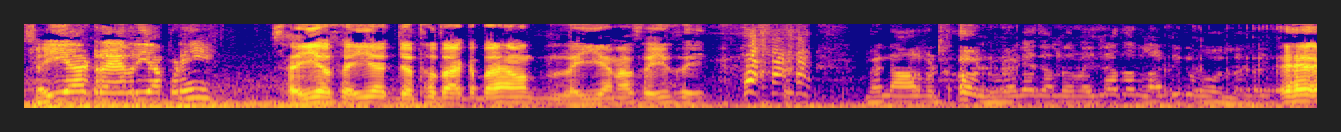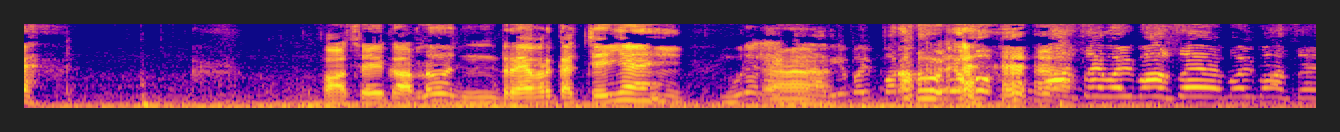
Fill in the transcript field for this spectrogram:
ਸਹੀ ਆ ਡਰਾਈਵਰੀ ਆਪਣੀ। ਸਹੀ ਆ ਸਹੀ ਆ ਜਿੱਥੋਂ ਤੱਕ ਤਾਂ ਹੁਣ ਲਈ ਆ ਨਾ ਸਹੀ ਸਹੀ। ਮੈਂ ਨਾਲ ਬਿਠਾਉਣ ਨੂੰ ਮੈਂ ਕਿਹਾ ਚੱਲ ਪਹਿਲਾਂ ਤਾਂ ਲਾਡੀ ਨੂੰ ਬੋਲ ਲੱਗੇ। ਪਾਸੇ ਕਰ ਲੋ ਡਰਾਈਵਰ ਕੱਚੇ ਹੀ ਆ ਅਸੀਂ। ਮੂਰੇ ਲੈ ਕੇ ਹਾਂ। ਲਾ ਦਈਏ ਬਾਈ ਪਰਾਂ ਹੋ ਜਾਓ। ਪਾਸੇ ਬਾਈ ਪਾਸੇ ਬਾਈ ਪਾਸੇ।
